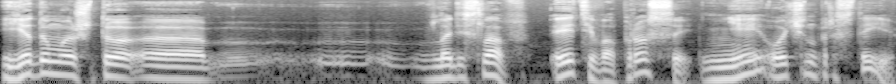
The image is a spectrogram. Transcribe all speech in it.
И я думаю, что э, Владислав, эти вопросы не очень простые.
